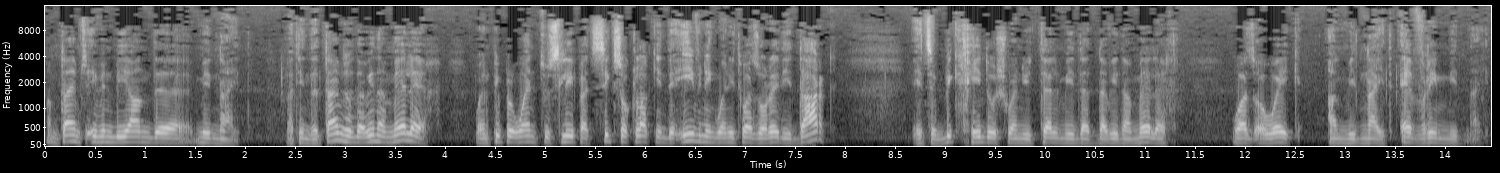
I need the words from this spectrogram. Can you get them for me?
sometimes even beyond the midnight. But in the times of David Melech, when people went to sleep at six o'clock in the evening when it was already dark, it's a big chidush when you tell me that David Melech was awake on midnight, every midnight.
